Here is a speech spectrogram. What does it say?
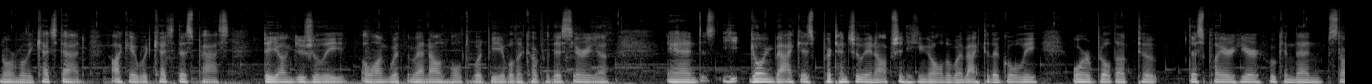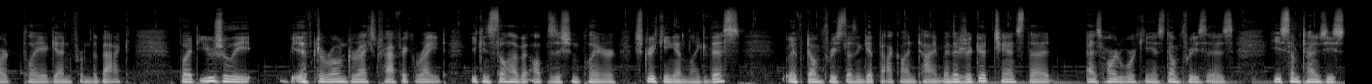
normally catch that. Ake would catch this pass. De Jong usually, along with Van Aanholt, would be able to cover this area. And he, going back is potentially an option. He can go all the way back to the goalie or build up to this player here who can then start play again from the back. But usually if de Roon directs traffic right, you can still have an opposition player streaking in like this if Dumfries doesn't get back on time. And there's a good chance that as hardworking as Dumfries is, he sometimes he's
